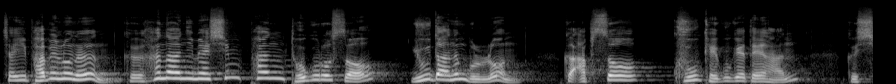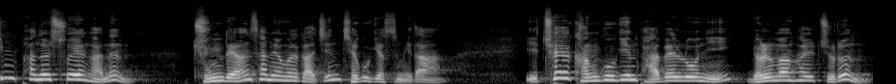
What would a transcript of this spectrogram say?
자, 이 바벨론은 그 하나님의 심판 도구로서 유다는 물론 그 앞서 구 개국에 대한 그 심판을 수행하는 중대한 사명을 가진 제국이었습니다. 이 최강국인 바벨론이 멸망할 줄은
